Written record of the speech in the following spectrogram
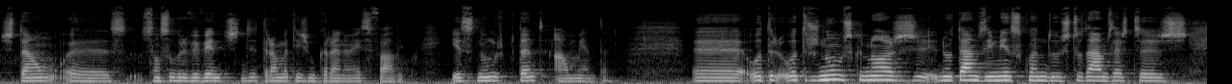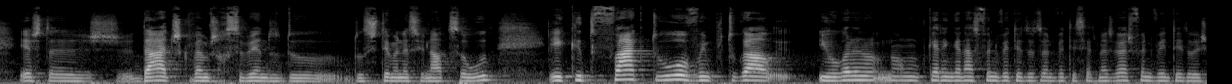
estão, uh, são sobreviventes de traumatismo crânioencefálico. Esse número, portanto, aumenta. Uh, outro, outros números que nós notámos imenso quando estudámos estas, estes dados que vamos recebendo do, do Sistema Nacional de Saúde é que de facto houve em Portugal eu agora não, não quero enganar se foi 92 ou 97, mas eu acho que foi 92,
